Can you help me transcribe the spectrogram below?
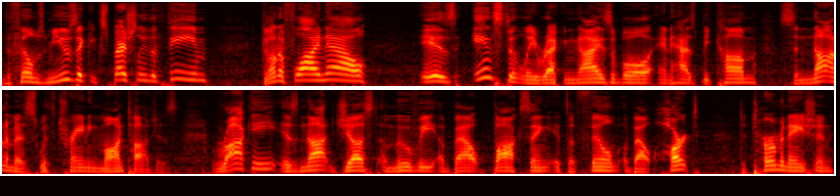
The film's music, especially the theme, Gonna Fly Now, is instantly recognizable and has become synonymous with training montages. Rocky is not just a movie about boxing, it's a film about heart, determination,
